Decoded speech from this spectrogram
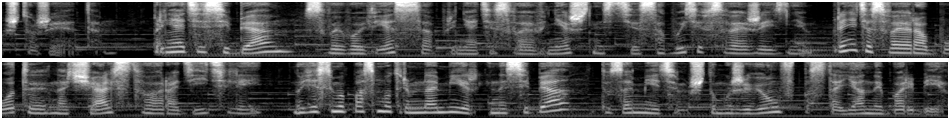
Что же это? Принятие себя, своего веса, принятие своей внешности, событий в своей жизни, принятие своей работы, начальства, родителей. Но если мы посмотрим на мир и на себя, то заметим, что мы живем в постоянной борьбе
